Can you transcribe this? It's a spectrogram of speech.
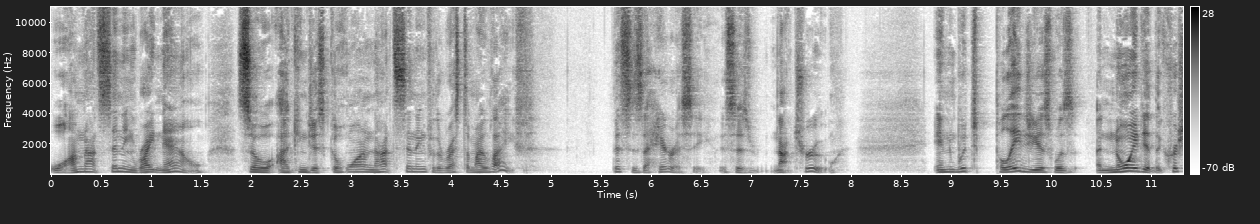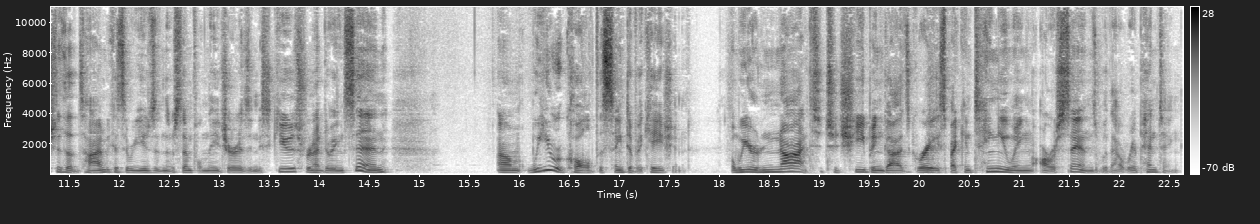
well i'm not sinning right now so i can just go on not sinning for the rest of my life. This is a heresy. This is not true. In which pelagius was annoyed at the christians at the time because they were using their sinful nature as an excuse for not doing sin um, we were called the sanctification we are not to cheapen God's grace by continuing our sins without repenting.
